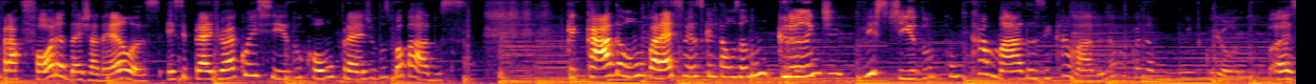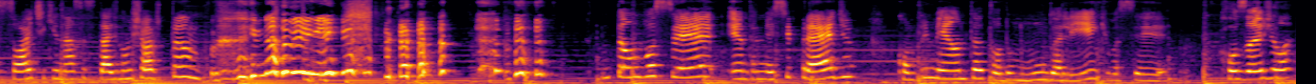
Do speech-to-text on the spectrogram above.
para fora das janelas, esse prédio é conhecido como prédio dos babados. Porque cada um parece mesmo que ele tá usando um grande vestido com camadas e camadas. É uma coisa muito curiosa. É sorte que nessa cidade não chove tanto. Ainda bem, hein? então você entra nesse prédio, cumprimenta todo mundo ali que você. Rosângela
